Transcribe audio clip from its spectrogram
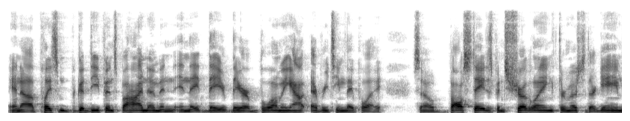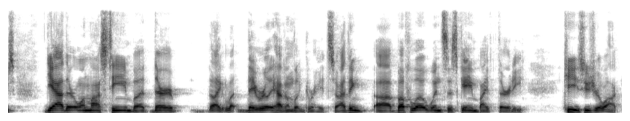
and uh, play some good defense behind him, and, and they they they are blowing out every team they play. So Ball State has been struggling through most of their games. Yeah, they're a one loss team, but they're like they really haven't looked great. So I think uh, Buffalo wins this game by thirty. Keys, who's your lock?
